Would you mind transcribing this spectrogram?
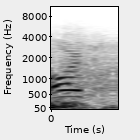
Time.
